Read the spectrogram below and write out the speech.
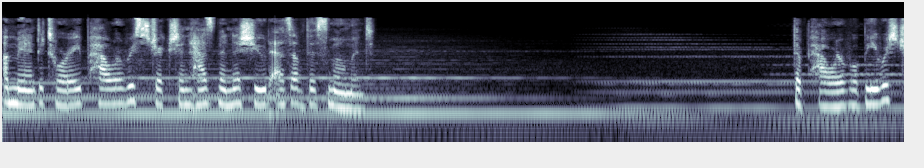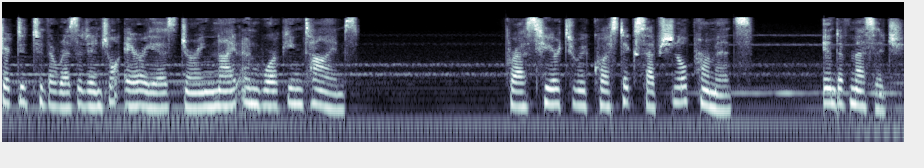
a mandatory power restriction has been issued as of this moment. The power will be restricted to the residential areas during night and working times. Press here to request exceptional permits. End of message.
